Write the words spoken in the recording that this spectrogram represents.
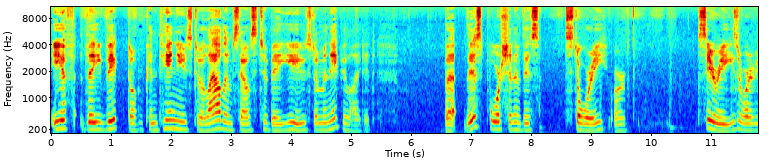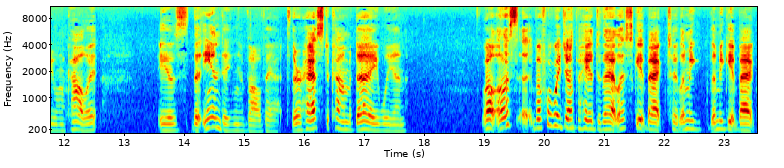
If the victim continues to allow themselves to be used and manipulated. But this portion of this story or series or whatever you want to call it is the ending of all that. There has to come a day when well, let's uh, before we jump ahead to that, let's get back to let me let me get back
